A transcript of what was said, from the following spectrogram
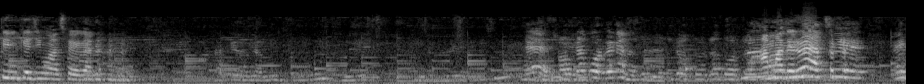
তিন কেজি মাছ হয়ে গেল। আমাদেরও এতটা এই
